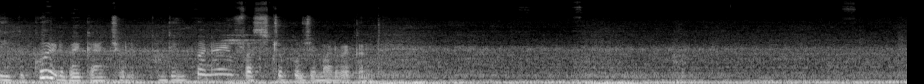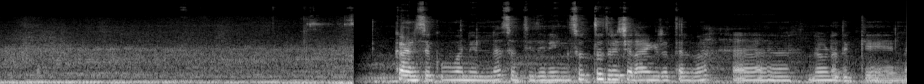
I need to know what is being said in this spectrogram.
ದೀಪಕ್ಕೂ ಇಡಬೇಕು ಆ್ಯಕ್ಚುಲಿ ದೀಪನ ಫಸ್ಟ್ ಪೂಜೆ ಮಾಡಬೇಕಂತ. ಕಳ್ಸಕ್ಕೆ ಹೂವನ್ನೆಲ್ಲ ಸುತ್ತಿದ್ದೀನಿ. ಹಿಂಗೆ ಸುತ್ತಿದ್ರೆ ಚೆನ್ನಾಗಿರುತ್ತಲ್ವ? ನೋಡೋದಕ್ಕೆ ಎಲ್ಲ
